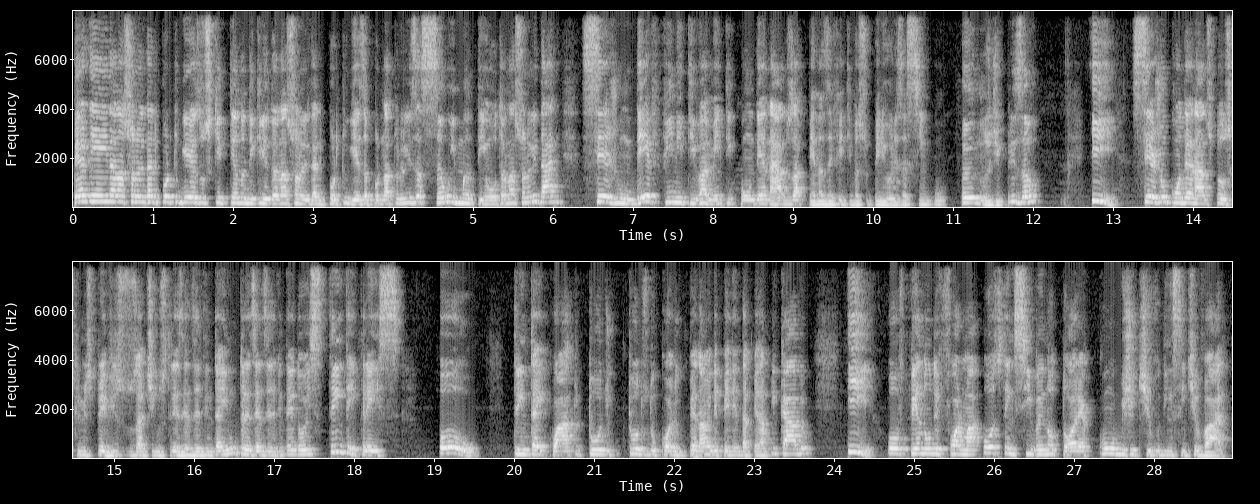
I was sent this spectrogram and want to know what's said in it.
Perdem ainda a nacionalidade portuguesa os que, tendo adquirido a nacionalidade portuguesa por naturalização e mantêm outra nacionalidade, sejam definitivamente condenados a penas efetivas superiores a 5 anos de prisão e sejam condenados pelos crimes previstos nos artigos 331, 332, 33 ou 34, todo, todos do Código Penal, independente da pena aplicável, e ofendam de forma ostensiva e notória com o objetivo de incentivar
